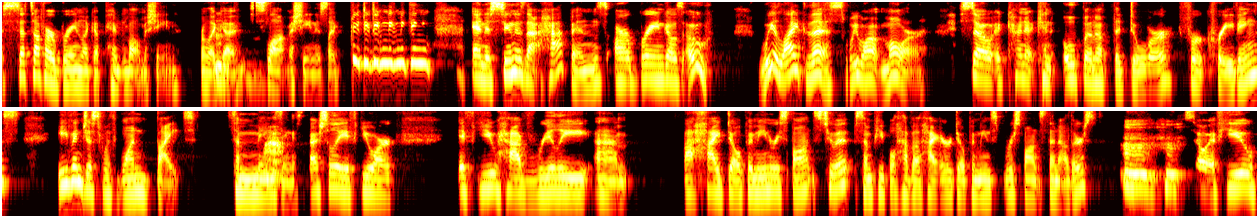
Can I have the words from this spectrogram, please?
sets off our brain like a pinball machine or like mm-hmm. a slot machine. It's like ding, ding, ding, ding, ding. And as soon as that happens, our brain goes, Oh, we like this. We want more. So it kind of can open up the door for cravings, even just with one bite. It's amazing, wow. especially if you are, if you have really um, a high dopamine response to it. Some people have a higher dopamine response than others. Mm-hmm. So if you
